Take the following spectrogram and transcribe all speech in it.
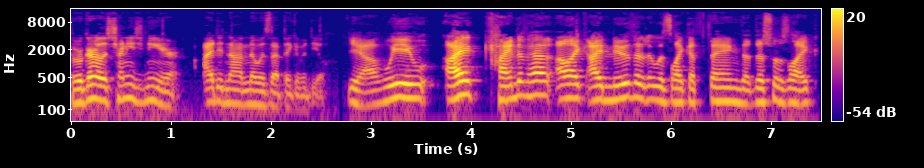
but regardless, Chinese New Year, I did not know was that big of a deal. Yeah, we. I kind of had. I like. I knew that it was like a thing that this was like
